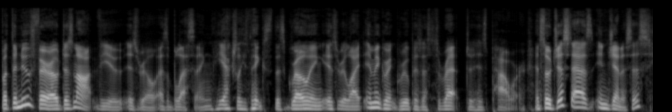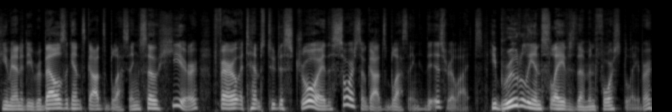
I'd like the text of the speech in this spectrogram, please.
But the new Pharaoh does not view Israel as a blessing. He actually thinks this growing Israelite immigrant group is a threat to his power. And so, just as in Genesis, humanity rebels against God's blessing, so here, Pharaoh attempts to destroy the source of God's blessing, the Israelites. He brutally enslaves them in forced labor,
